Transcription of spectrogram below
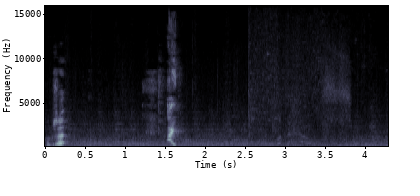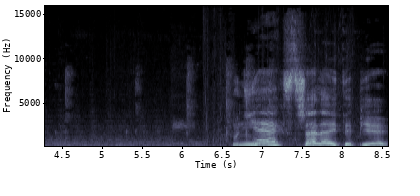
Dobrze. Aj! No nie! Strzelaj, typie!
